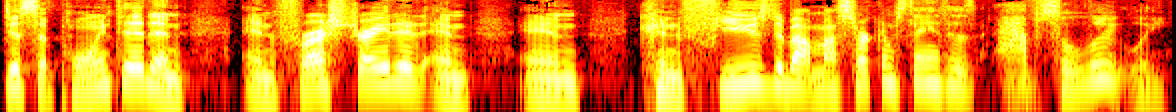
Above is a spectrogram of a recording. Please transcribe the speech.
disappointed and, and frustrated and, and confused about my circumstances? Absolutely.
